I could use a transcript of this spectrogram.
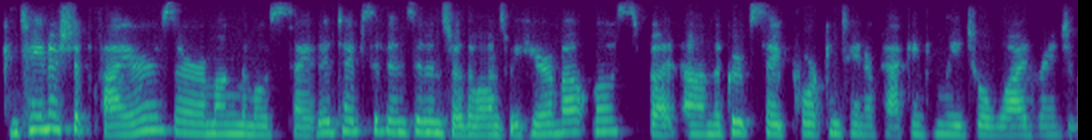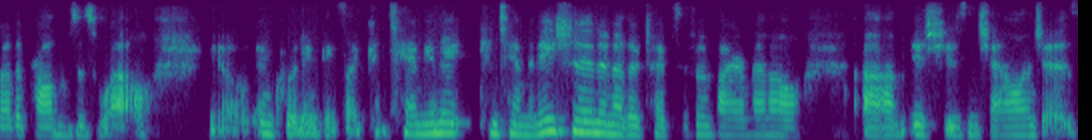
Container ship fires are among the most cited types of incidents, or the ones we hear about most. But um, the groups say poor container packing can lead to a wide range of other problems as well, you know, including things like contaminate, contamination and other types of environmental um, issues and challenges.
